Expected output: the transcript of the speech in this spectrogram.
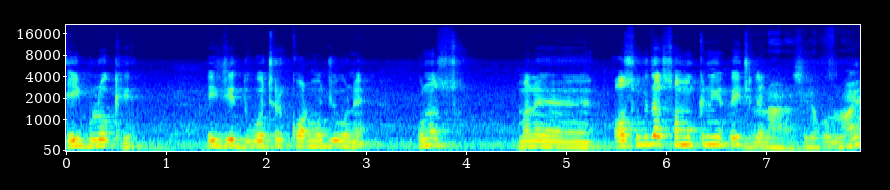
এই ব্লকে এই যে দু বছর কর্মজীবনে কোনো মানে অসুবিধার সম্মুখীন হয়েছিলেন? না না সেরকম নয়।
